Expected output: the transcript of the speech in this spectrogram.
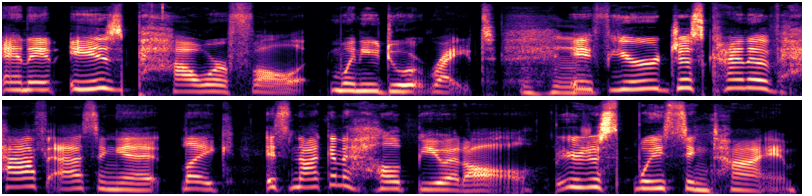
And it is powerful when you do it right. Mm-hmm. If you're just kind of half assing it, like it's not going to help you at all. You're just wasting time.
